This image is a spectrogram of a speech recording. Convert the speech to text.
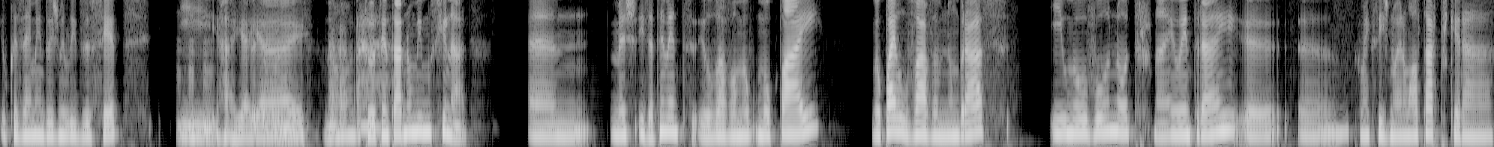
eu casei-me em 2017 e uhum. ai ai ai, não, estou a tentar não me emocionar. Um, mas exatamente, eu levava o meu, o meu pai meu pai levava-me num braço e o meu avô no outro, não é? Eu entrei, uh, uh, como é que se diz? Não era um altar porque era,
